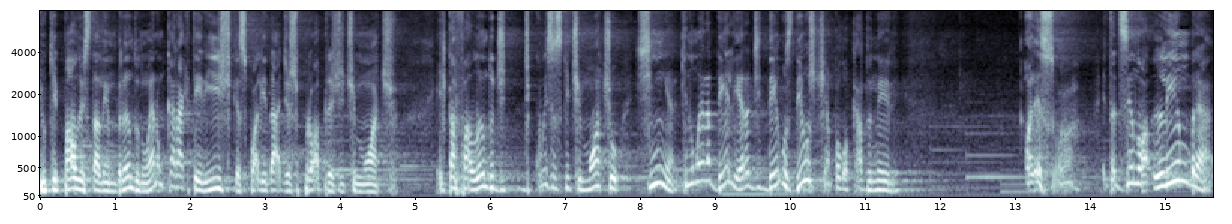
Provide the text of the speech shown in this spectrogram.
E o que Paulo está lembrando não eram características, qualidades próprias de Timóteo. Ele está falando de, de coisas que Timóteo tinha, que não era dele, era de Deus, Deus tinha colocado nele. Olha só, está dizendo, ó, lembra,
